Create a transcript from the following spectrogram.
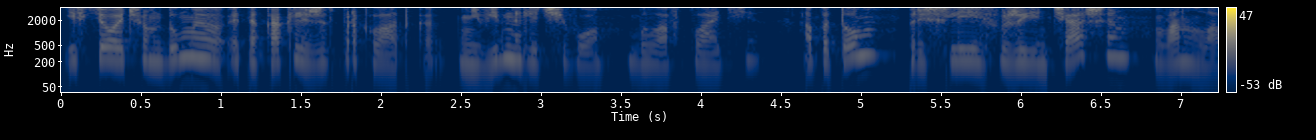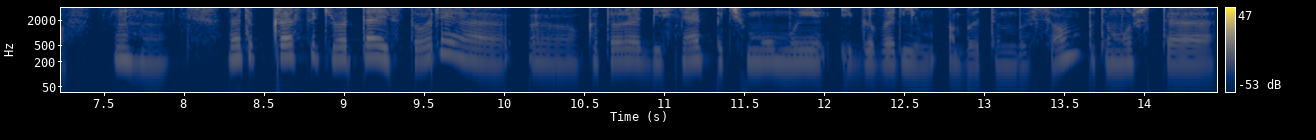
И все, о чем думаю, это как лежит прокладка. Не видно ли чего была в платье. А потом пришли в жизнь чаши One Love. Мгм. Ну, это как раз-таки вот та история, э, которая объясняет, почему мы и говорим об этом во всем, потому что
